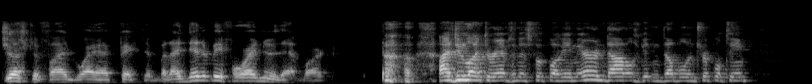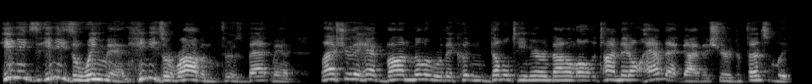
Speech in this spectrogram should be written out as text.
justified why I picked him. But I did it before I knew that, Mark. I do like the Rams in this football game. Aaron Donald's getting double and triple team. He needs he needs a wingman. He needs a Robin to his Batman. Last year they had Von Miller where they couldn't double team Aaron Donald all the time. They don't have that guy this year defensively.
